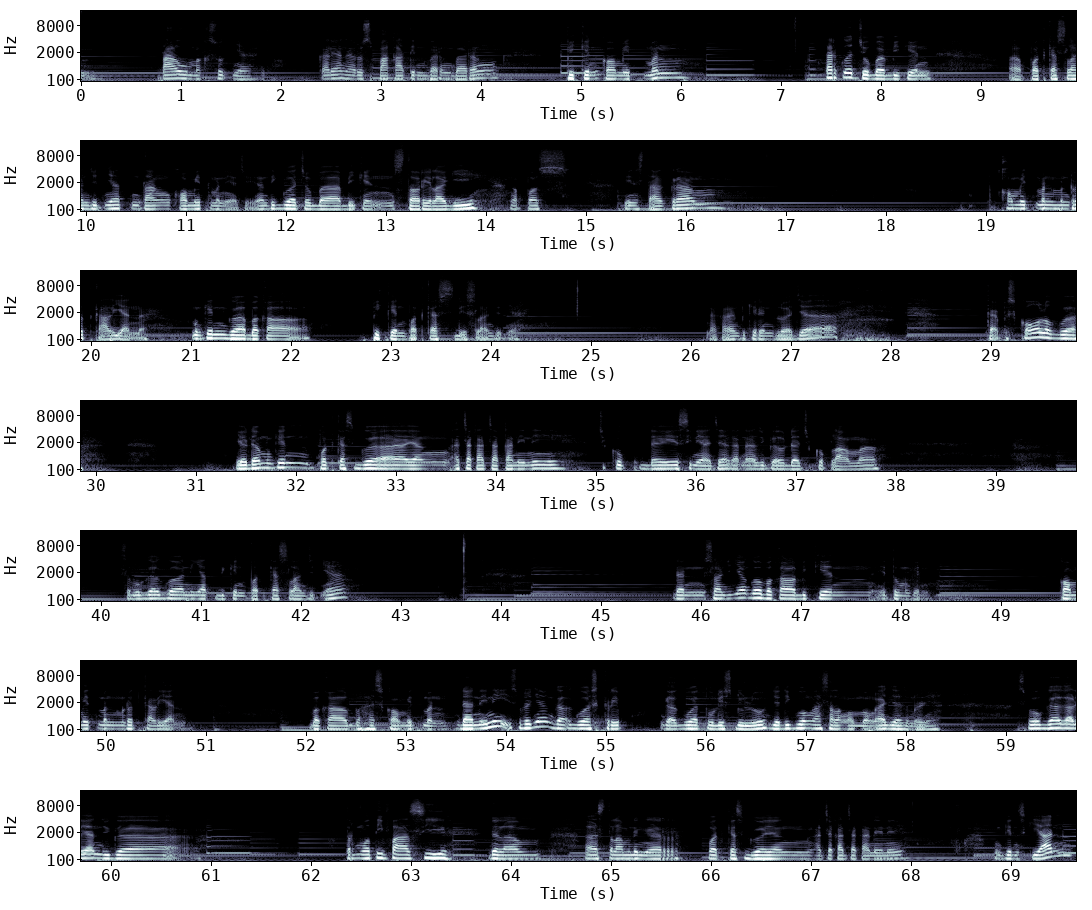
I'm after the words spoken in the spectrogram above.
tahu maksudnya gitu. kalian harus sepakatin bareng-bareng bikin komitmen. Ntar gue coba bikin uh, podcast selanjutnya tentang komitmen ya cuy. Nanti gue coba bikin story lagi ngepost di Instagram. Komitmen menurut kalian nah. Mungkin gue bakal bikin podcast di selanjutnya. Nah kalian pikirin dulu aja kayak psikolog gue ya udah mungkin podcast gue yang acak-acakan ini cukup dari sini aja karena juga udah cukup lama. Semoga gue niat bikin podcast selanjutnya. Dan selanjutnya gue bakal bikin itu mungkin. Komitmen menurut kalian. Bakal bahas komitmen. Dan ini sebenarnya nggak gue skrip nggak gue tulis dulu jadi gue nggak salah ngomong aja sebenarnya Semoga kalian juga termotivasi dalam uh, setelah mendengar podcast gue yang acak-acakan ini. Mungkin sekian.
